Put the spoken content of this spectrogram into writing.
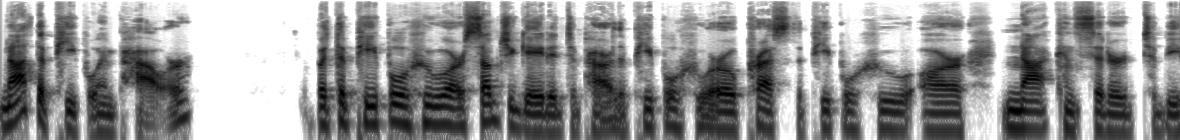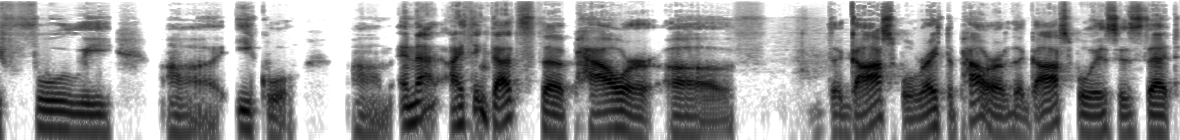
not the people in power, but the people who are subjugated to power, the people who are oppressed, the people who are not considered to be fully uh, equal. Um, and that I think that's the power of the gospel, right? The power of the gospel is is that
